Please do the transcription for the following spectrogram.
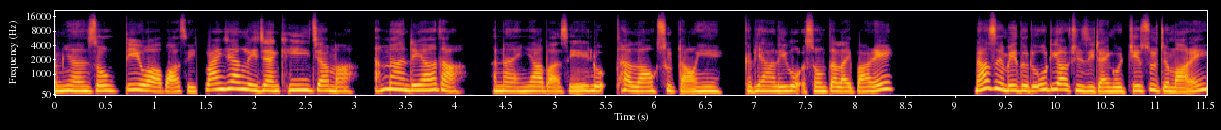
အမြန်ဆုံးပြည့်ဝပါစေလိုင်းချမ်းလေချမ်းခီးချမ်းမှာအမှန်တရားသာအနိုင်ရပါစေလို့ထပ်လောင်းဆူတောင်းရင်းကြပြလေးကိုအဆုံးသတ်လိုက်ပါတယ်နောက်ဆင်ပေးသူတို့တယောက်ချင်းစီတိုင်းကိုကျေးဇူးတင်ပါတယ်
